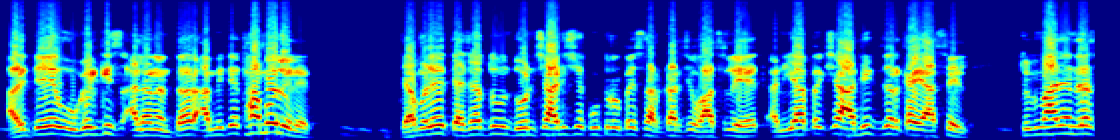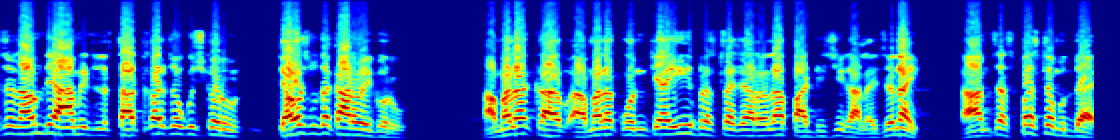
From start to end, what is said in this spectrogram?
आणि ते उघडकीस आल्यानंतर आम्ही ते थांबवलेले आहेत त्यामुळे त्याच्यातून दोनशे अडीचशे कोटी रुपये सरकारचे वाचले आहेत आणि यापेक्षा अधिक जर काही असेल तुम्ही माझ्या निदर्शन जाऊन द्या. आम्ही तात्काळ चौकशी करून त्यावर सुद्धा कारवाई करू. आम्हाला का आम्हाला कोणत्याही भ्रष्टाचाराला पाठीशी घालायचं नाही. हा आमचा स्पष्ट मुद्दा आहे.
